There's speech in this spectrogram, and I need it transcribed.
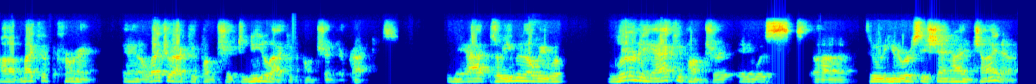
uh, microcurrent and electroacupuncture to needle acupuncture in their practice. The, so even though we were learning acupuncture, and it was uh, through the University of Shanghai in China,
